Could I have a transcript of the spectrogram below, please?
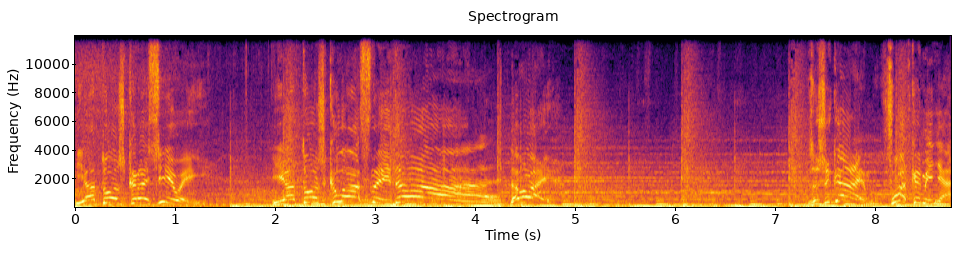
Я тоже красивый! Я тоже классный, да! Давай! Зажигаем! Фотка меня!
